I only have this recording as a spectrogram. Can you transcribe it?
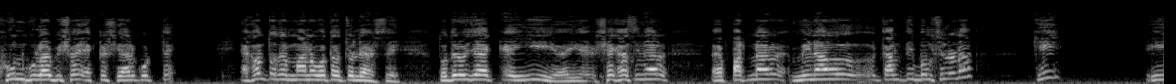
খুনগুলার বিষয়ে একটা শেয়ার করতে। এখন তোদের মানবতা চলে আসছে। তোদের ওই যে এক ই শেখ হাসিনার পার্টনার মৃণাল কান্তি বলছিল না? কি? ই,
